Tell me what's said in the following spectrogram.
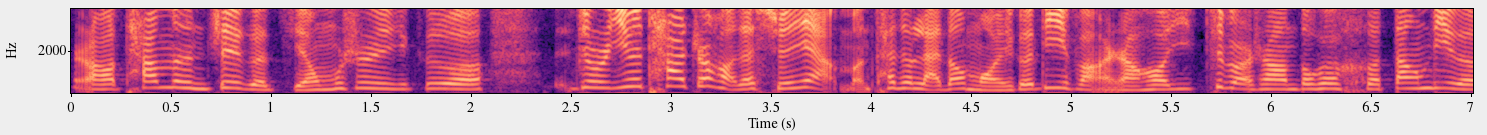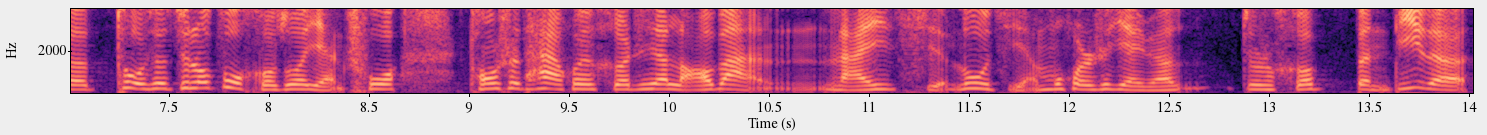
然后他们这个节目是一个，就是因为他正好在巡演嘛，他就来到某一个地方，然后一基本上都会和当地的脱口秀俱乐部合作演出，同时他也会和这些老板来一起录节目，或者是演员，就是和本地的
